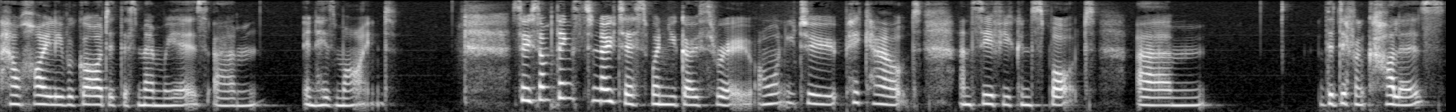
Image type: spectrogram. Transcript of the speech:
how highly regarded this memory is um, in his mind. So, some things to notice when you go through. I want you to pick out and see if you can spot um, the different colours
